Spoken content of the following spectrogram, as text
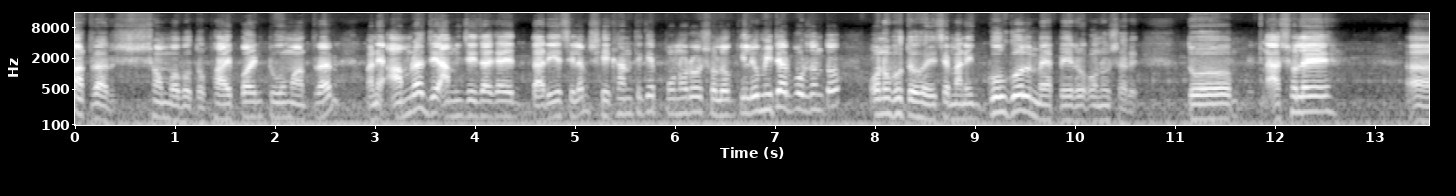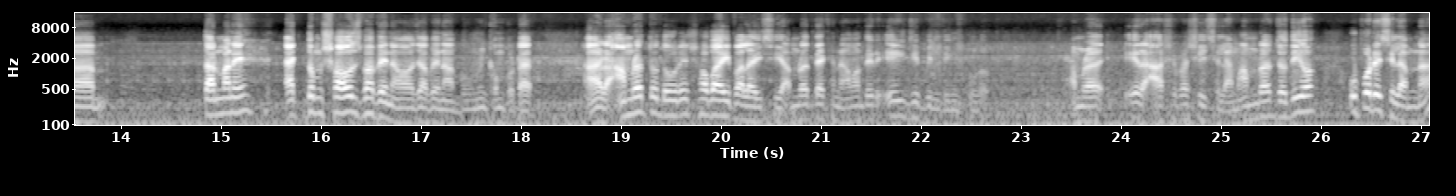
মাত্রার সম্ভবত ফাইভ পয়েন্ট টু মাত্রার মানে আমরা যে, আমি যে জায়গায় দাঁড়িয়েছিলাম, সেখান থেকে পনেরো ষোলো কিলোমিটার পর্যন্ত অনুভূত হয়েছে মানে গুগল ম্যাপের অনুসারে। তো আসলে তার মানে একদম সহজভাবে নেওয়া যাবে না ভূমিকম্পটা। আর আমরা তো দৌড়ে সবাই পালাইছি, আমরা দেখেন আমাদের এই যে বিল্ডিংগুলো আমরা এর আশেপাশেই ছিলাম। আমরা যদিও উপরে ছিলাম না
